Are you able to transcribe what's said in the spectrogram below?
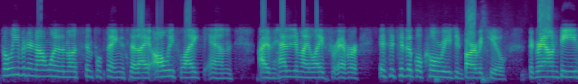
believe it or not, one of the most simple things that I always liked, and I've had it in my life forever, is the typical coal region barbecue. The ground beef,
